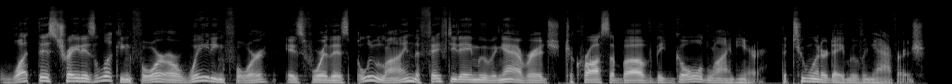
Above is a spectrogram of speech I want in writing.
what this trade is looking for or waiting for is for this blue line, the 50 day moving average, to cross above the gold line here, the 200 day moving average.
